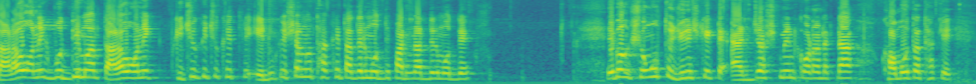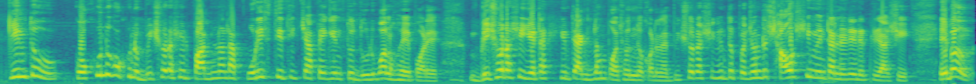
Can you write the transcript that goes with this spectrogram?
তারাও অনেক বুদ্ধিমান, তারাও অনেক কিছু কিছু ক্ষেত্রে এডুকেশনও থাকে তাদের মধ্যে পার্টনারদের মধ্যে। এবং সমস্ত জিনিসকে একটা অ্যাডজাস্টমেন্ট করার একটা ক্ষমতা থাকে। কিন্তু কখনো কখনো বৃষরাশির পার্টনাররা পরিস্থিতির চাপে কিন্তু দুর্বল হয়ে পড়ে। বৃষরাশি যেটাকে কিন্তু একদম পছন্দ করে না। বৃষরাশি কিন্তু প্রচণ্ড সাহসী মেন্টালিটির একটি রাশি এবং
